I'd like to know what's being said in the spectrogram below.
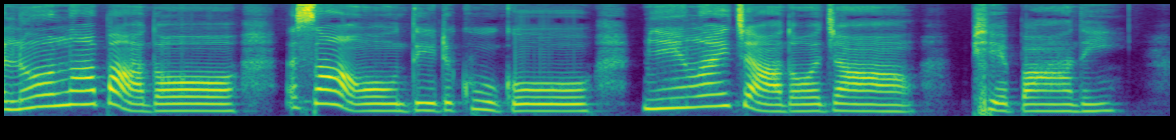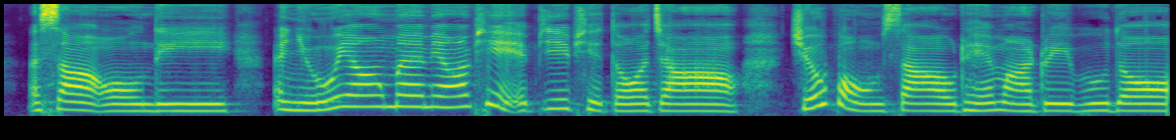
အလွန်လားပါသောအဆောက်အုံဒီတစ်ခုကိုမြင်လိုက်ကြသောကြောင့်ဖြစ်ပါသည်အဆောက်အုံသည်အညိုရောင်မှန်များဖြင့်အပြည့်ဖြစ်သောကြောင့်ရုပ်ပုံစာအုပ်ထဲမှတွေ့ဘူးသော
